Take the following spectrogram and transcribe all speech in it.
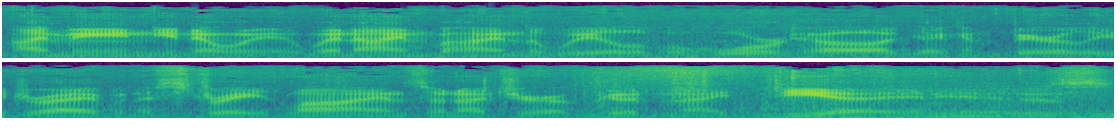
I mean, you know, when I'm behind the wheel of a warthog, I can barely drive in a straight line, so I'm not sure how good an idea it is.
